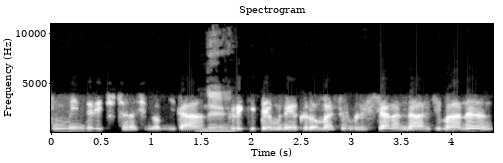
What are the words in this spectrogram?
국민들이 추천하신 겁니다. 네. 그랬기 때문에 그런 말씀을 하시지 않았나 하지만은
